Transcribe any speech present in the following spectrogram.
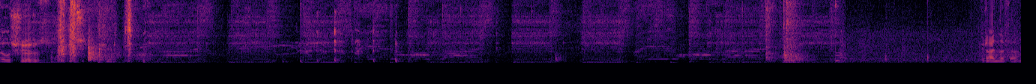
Çalışıyoruz. Günaydın efendim.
